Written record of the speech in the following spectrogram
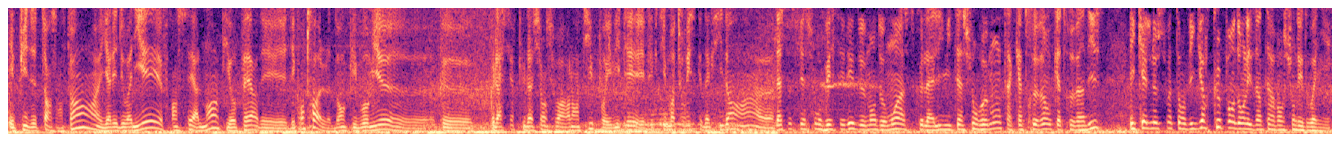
Et puis de temps en temps, il y a les douaniers français, allemands qui opèrent des, des contrôles. Donc il vaut mieux euh, que, la circulation soit ralentie pour éviter effectivement tout risque d'accident. Hein. L'association VCD demande au moins à ce que la limitation remonte à 80 ou 90 et qu'elle ne soit en vigueur que pendant les interventions des douaniers.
